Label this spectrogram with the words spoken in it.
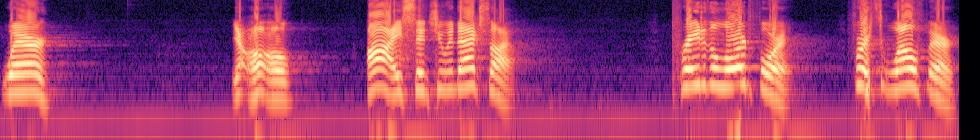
where yeah, uh oh. I sent you into exile. Pray to the Lord for it, for its welfare.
